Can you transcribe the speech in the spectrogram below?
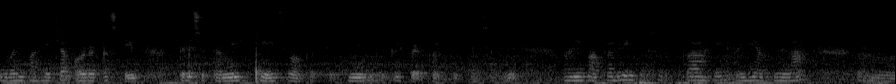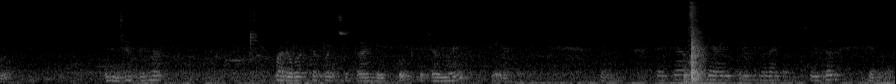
इवन बाहेरच्या ऑर्डर असतील तरीसुद्धा मी हेच वापरते. तुम्ही म्हणजे प्रिफर करते त्यासाठी. आणि वापरायलाही खूप सोपं आहे. आणि आपल्याला म्हणजे आपल्याला परवडतं पण सुद्धा आहे खूप. त्याच्यामुळे हे आहे. त्याच्यामध्ये आणि तुम्ही असेल सुंदर हे बघा.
